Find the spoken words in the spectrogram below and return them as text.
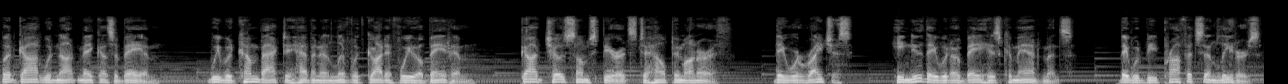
But God would not make us obey him. We would come back to heaven and live with God if we obeyed him. God chose some spirits to help him on earth. They were righteous. He knew they would obey his commandments. They would be prophets and leaders.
